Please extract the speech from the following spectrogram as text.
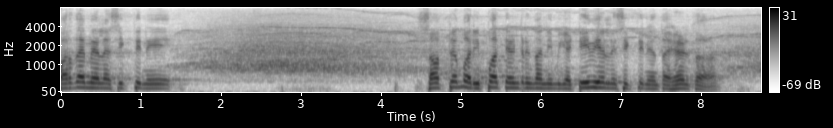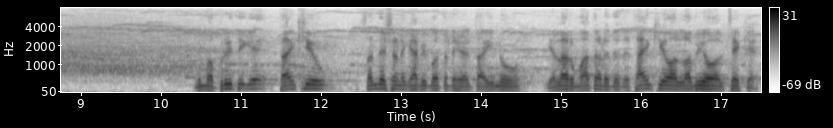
ಪರದೆ ಮೇಲೆ ಸಿಗ್ತೀನಿ. ಸೆಪ್ಟೆಂಬರ್ ಇಪ್ಪತ್ತೆಂಟರಿಂದ ನಿಮಗೆ ಟಿ ವಿಯಲ್ಲಿ ಸಿಗ್ತೀನಿ ಅಂತ ಹೇಳ್ತಾ ನಿಮ್ಮ ಪ್ರೀತಿಗೆ ಥ್ಯಾಂಕ್ ಯು ಸಂದೇಶ್ ಅಣ್ಣಗೆ ಹ್ಯಾಪಿ ಬರ್ತ್ಡೇ ಹೇಳ್ತಾ ಇನ್ನು ಎಲ್ಲರೂ ಮಾತಾಡೋದಿದೆ. Thank you all love you all take care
